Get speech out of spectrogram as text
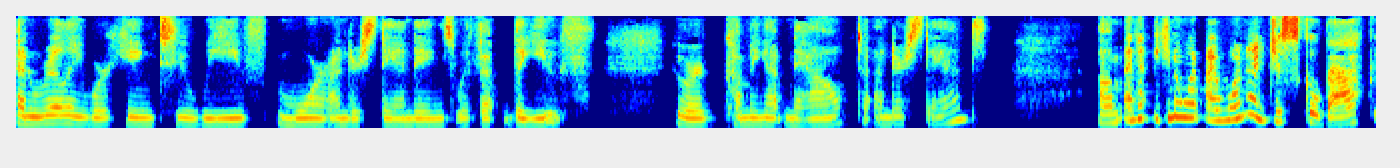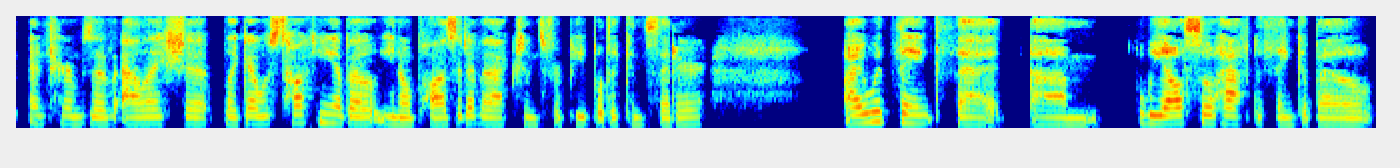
and really working to weave more understandings with the, youth who are coming up now to understand. Um, and you know what? I want to just go back in terms of allyship. Like I was talking about, you know, positive actions for people to consider. I would think that um, we also have to think about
